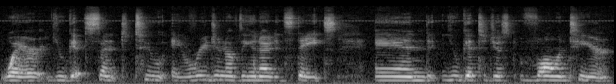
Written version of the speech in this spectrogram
where you get sent to a region of the United States and you get to just volunteer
